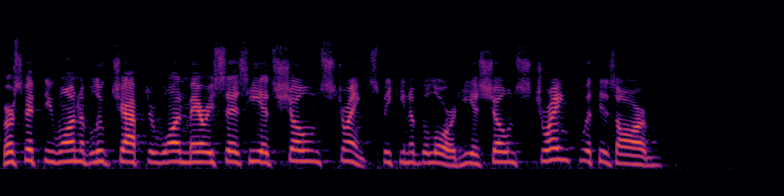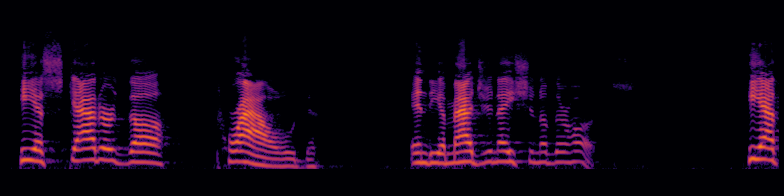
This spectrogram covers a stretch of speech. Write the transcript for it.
Verse 51 of Luke chapter 1, Mary says, He has shown strength, speaking of the Lord. He has shown strength with His arm. He has scattered the proud in the imagination of their hearts. He hath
